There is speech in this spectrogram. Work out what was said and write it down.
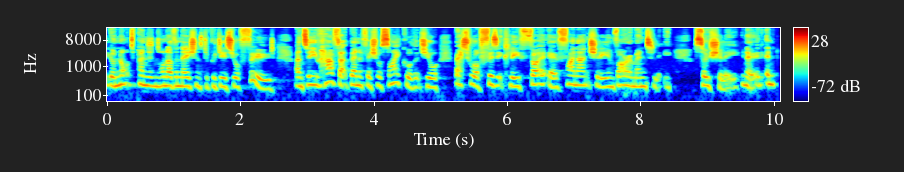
that you're not dependent on other nations to produce your food. And so you have that beneficial cycle that you're better off physically, fi- uh, financially, environmentally, socially, you know, and,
